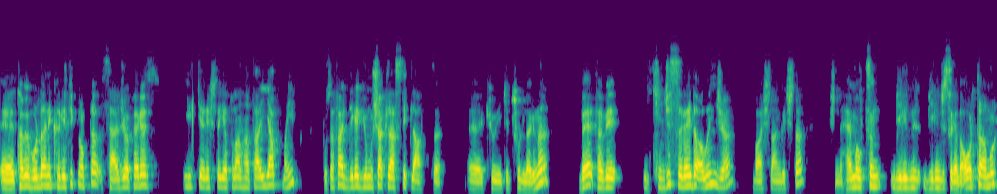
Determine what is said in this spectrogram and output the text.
E, tabii burada hani kritik nokta Sergio Perez ilk yarışta yapılan hatayı yapmayıp bu sefer direkt yumuşak lastikle attı e, Q2 turlarını. Ve tabii ikinci sırayı da alınca başlangıçta şimdi Hamilton birinci, birinci sırada orta hamur,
